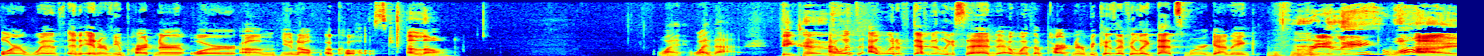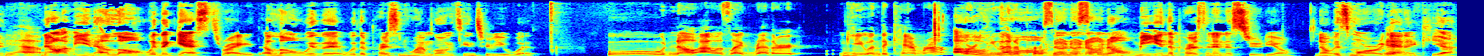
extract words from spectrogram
or with an interview partner or um, you know a co-host. Alone Why? Why that? because I would I would have definitely said uh, with a partner because I feel like that's more organic. really why? Yeah. No, I mean alone with a guest, right? Alone with a with a person who I'm going to interview with. Ooh, no, I was like rather you and the camera Oh or you no, and a person. no, no, no, no! Me and the person in the studio. No, it's more organic. Yeah,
